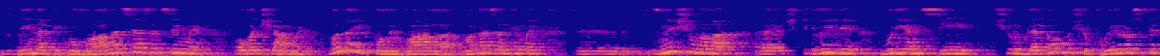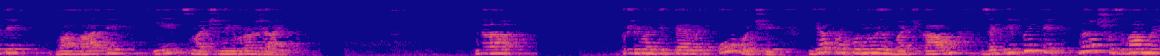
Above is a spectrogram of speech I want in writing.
Людина піклувалася за цими овочами, вона їх поливала, вона за ними е, знищувала е, шкідливі бур'янці, щоб для того, щоб виростити багатий і смачний врожай. На прикладі теми овочі я пропоную батькам закріпити нашу з вами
